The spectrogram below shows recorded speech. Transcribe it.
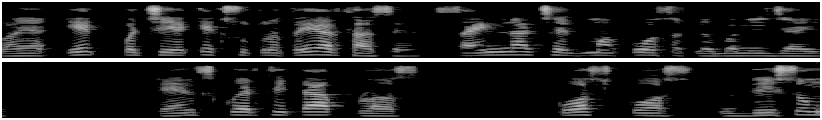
તો અહીંયા એક પછી એક એક સૂત્ર તૈયાર થશે. સાઇનના છેદમાં કોસ એટલે બની જાય tan square theta plus cos cos ઢીસુમ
